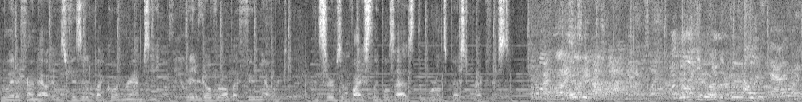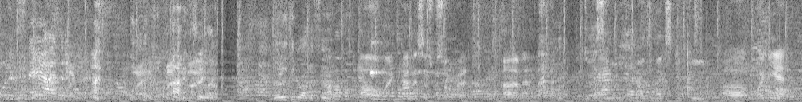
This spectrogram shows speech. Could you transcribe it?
We later found out it was visited by Gordon Ramsay, rated overall by Food Network, and serves what Vice labels as the world's best breakfast. Isaac, what do you think about the food here? What do you think about the food? Oh my goodness, this was so good. Um, Jesse, what do you think about the Mexican food? muy bien.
